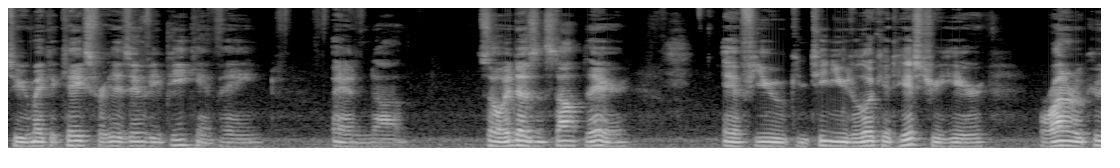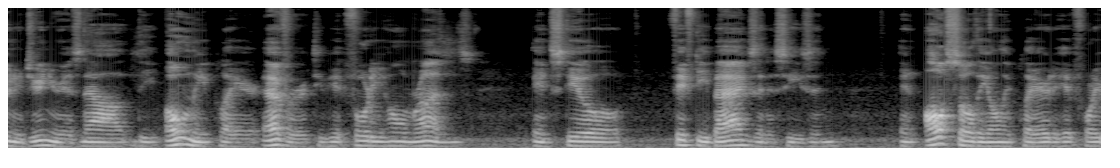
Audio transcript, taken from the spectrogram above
to make a case for his MVP campaign, and uh, so it doesn't stop there. If you continue to look at history here, Ronald Acuna Jr. is now the only player ever to hit 40 home runs and steal 50 bags in a season, and also the only player to hit 40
